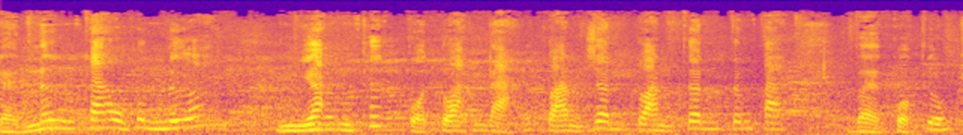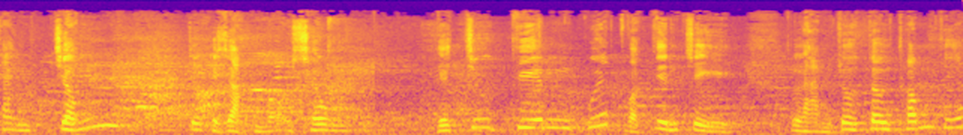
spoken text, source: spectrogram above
để nâng cao hơn nữa nhận thức của toàn đảng, toàn dân, toàn dân chúng ta về cuộc đấu tranh chống tức là giặc nội sông cái chữ kiên quyết và kiên trì làm cho tôi thấm thiết.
